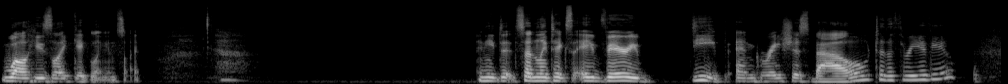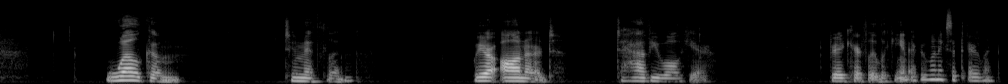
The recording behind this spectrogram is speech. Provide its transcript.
while he's like giggling inside. And he did, suddenly takes a very deep and gracious bow to the three of you. Welcome to Mithlond. We are honored to have you all here. Very carefully looking at everyone except Erland.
